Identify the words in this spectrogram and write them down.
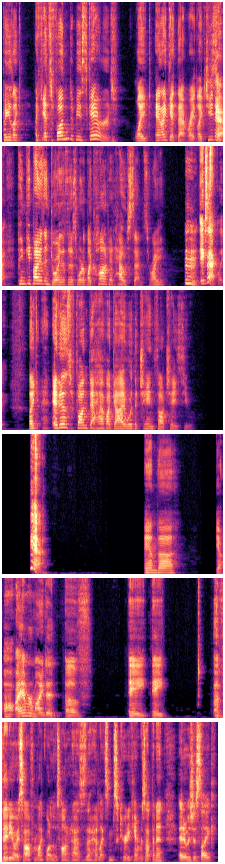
Pinkie's like, like it's fun to be scared. Like, and I get that, right? Like she's Yeah. Pinkie Pie is enjoying this in a sort of like haunted house sense, right? hmm Exactly. Like it is fun to have a guy with a chainsaw chase you. Yeah. And uh yeah. Oh, I am reminded of a a a video I saw from like one of those haunted houses that had like some security cameras up in it, and it was just like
